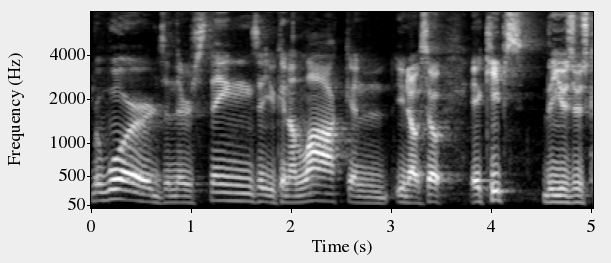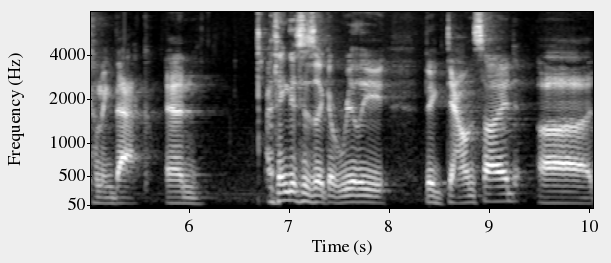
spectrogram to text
rewards and there's things that you can unlock, and you know, so it keeps the users coming back. And I think this is like a really big downside uh,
